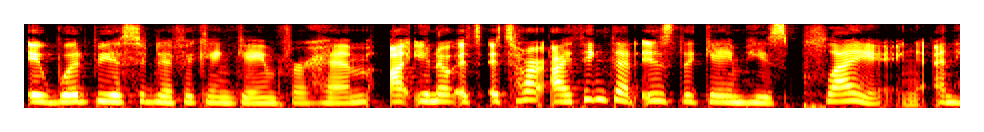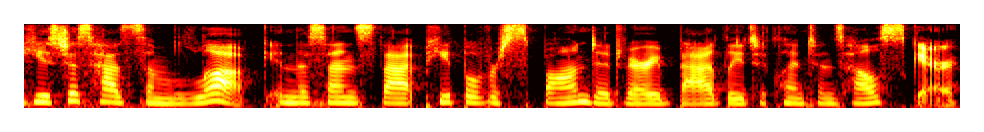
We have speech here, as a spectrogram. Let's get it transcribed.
it would be a significant game for him. Uh, you know, it's it's hard. I think that is the game he's playing, and he's just had some luck in the sense that people responded very badly to Clinton's health scare,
